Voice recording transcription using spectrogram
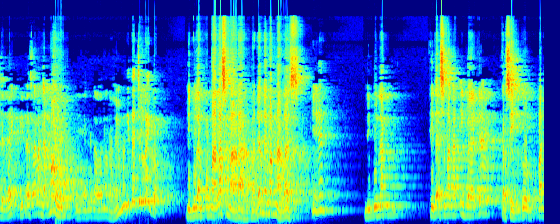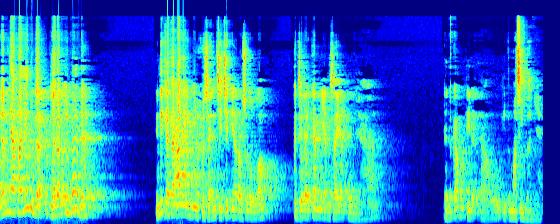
jelek, kita salah nggak mau, ya kan ketahuan orang. Memang kita jelek kok. Dibilang pemalas marah, padahal memang malas, ya kan? Dibilang tidak semangat ibadah, tersinggung, padahal nyatanya juga jarang ibadah. Ini kata Ali bin Husain, cicitnya Rasulullah, kejelekan yang saya punya dan kamu tidak tahu itu masih banyak.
